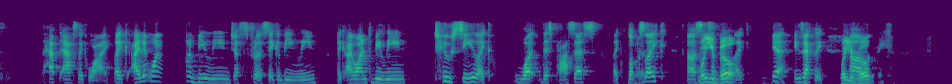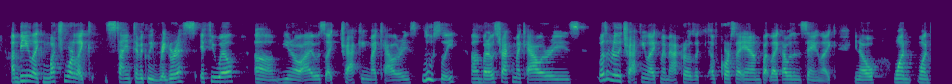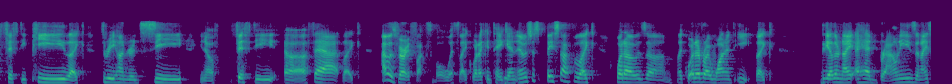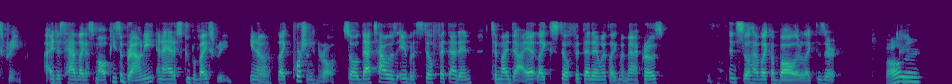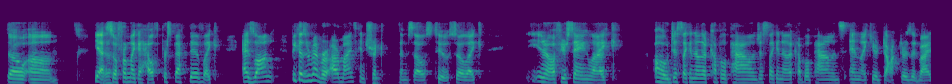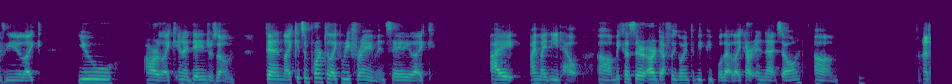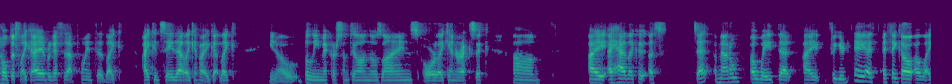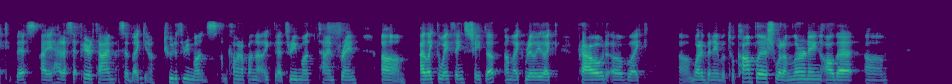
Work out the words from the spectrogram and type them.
have to ask like why. Like I didn't want to be lean just for the sake of being lean. Like I wanted to be lean to see like what this process like looks yeah. like. Uh, what you built. Like Yeah, exactly. what you're Um, building. I'm being like much more like scientifically rigorous, if you will. Um, you know, I was like tracking my calories loosely, um, but I was tracking my calories. wasn't really tracking like my macros. Like, of course I am, but like I wasn't saying like you know one 150p, like 300c, you know 50 uh, fat. Like I was very flexible with like what I could take in. It was just based off of like what I was um, like whatever I wanted to eat. Like the other night I had brownies and ice cream. I just had like a small piece of brownie and I had a scoop of ice cream, you know, Yeah. like portion control. So that's how I was able to still fit that in to my diet, like still fit that in with like my macros and still have like a ball or like dessert. Baller. So um yeah, Yeah. so from like a health perspective, like as long because remember our minds can trick themselves too. So like you know, if you're saying like oh, just like another couple of pounds, just like another couple of pounds and like your doctor's advising you like you are like in a danger zone, then like it's important to like reframe and say like I I might need help. Um, because there are definitely going to be people that like are in that zone. Um, I'd hope if like I ever get to that point that like I could say that like if I got like you know bulimic or something along those lines or like anorexic, um, I I had like a, a set amount of a weight that I figured, hey, I, I think I'll, I'll like this. I had a set period of time. I said like you know two to three months. I'm coming up on that like that three month time frame. Um, I like the way things shaped up. I'm like really like proud of like um, what I've been able to accomplish, what I'm learning, all that. Um,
